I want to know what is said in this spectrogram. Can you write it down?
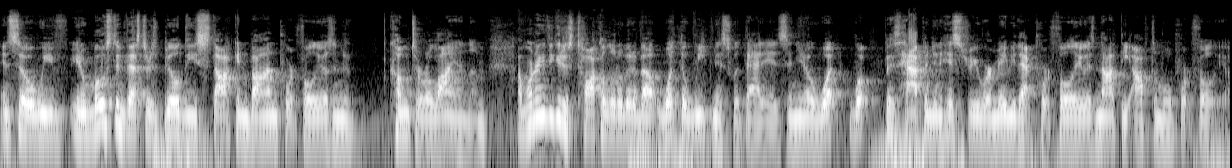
And so we've, you know, most investors build these stock and bond portfolios and come to rely on them. I'm wondering if you could just talk a little bit about what the weakness with that is, and you know what what has happened in history where maybe that portfolio is not the optimal portfolio.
